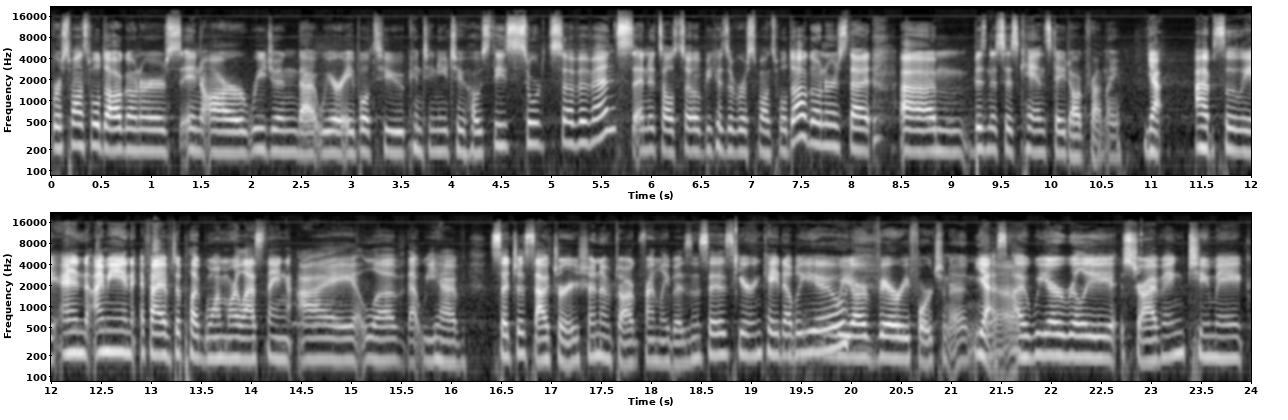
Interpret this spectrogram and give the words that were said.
responsible dog owners in our region that we are able to continue to host these sorts of events, and it's also because of responsible dog owners that. Um, businesses can stay dog friendly. Yeah. Absolutely. And I mean, if I have to plug one more last thing, I love that we have such a saturation of dog friendly businesses here in KW. We are very fortunate. Yes. Yeah. I, we are really striving to make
